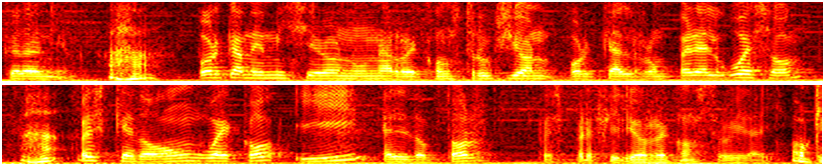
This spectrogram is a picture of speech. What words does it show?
cráneo. Ajá. Porque a mí me hicieron una reconstrucción, porque al romper el hueso, Ajá. pues quedó un hueco y el doctor pues prefirió reconstruir ahí. Ok.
